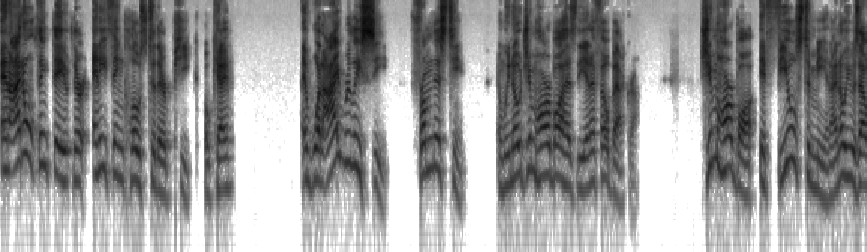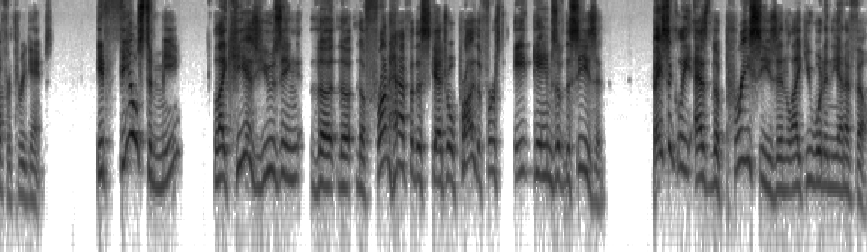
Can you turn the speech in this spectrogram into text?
and I don't think they, they're anything close to their peak. Okay. And what I really see from this team, and we know Jim Harbaugh has the NFL background. Jim Harbaugh, it feels to me, and I know he was out for three games, it feels to me like he is using the the the front half of the schedule, probably the first eight games of the season, basically as the preseason, like you would in the NFL.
